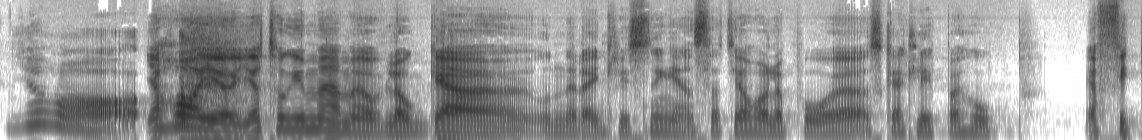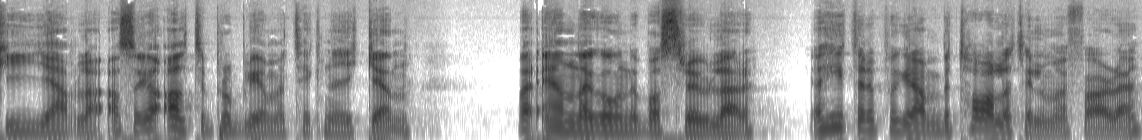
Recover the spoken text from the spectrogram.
Ja. Jag, har ju, jag tog ju med mig att vlogga under den kryssningen så att jag håller på och ska klippa ihop. Jag fick ju jävla, alltså jag har alltid problem med tekniken. Varenda gång det bara strular. Jag hittade program, betalade till och med för det.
